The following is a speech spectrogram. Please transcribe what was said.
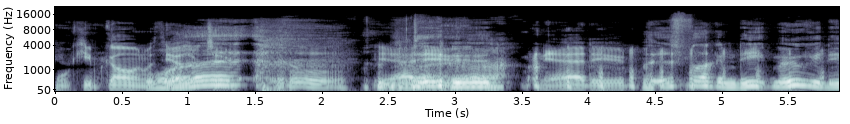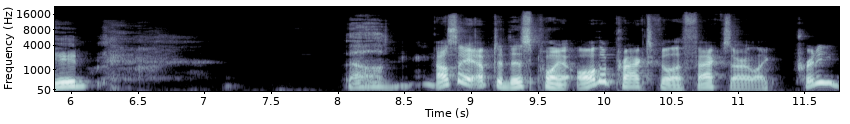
we'll keep going with the other two. Yeah, Dude. dude. Yeah, dude. this fucking deep movie, dude. Well, I'll say up to this point, all the practical effects are like pretty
